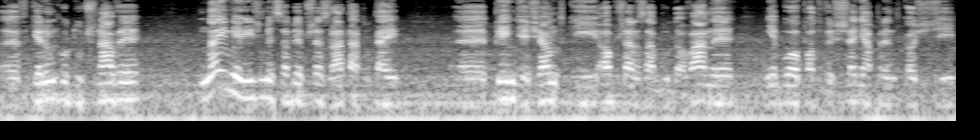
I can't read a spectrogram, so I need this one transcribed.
e, w kierunku Tucznawy. No i mieliśmy sobie przez lata tutaj e, 50, obszar zabudowany, nie było podwyższenia prędkości.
